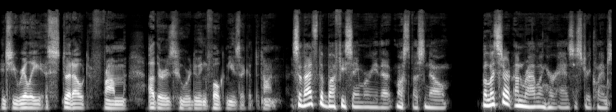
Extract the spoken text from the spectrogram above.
and she really stood out from others who were doing folk music at the time. So that's the Buffy Sainte-Marie that most of us know. But let's start unraveling her ancestry claims.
